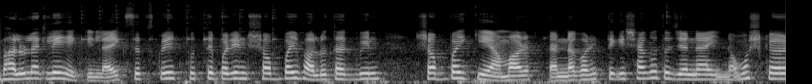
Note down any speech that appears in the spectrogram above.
ভালো লাগলে একটি লাইক সাবস্ক্রাইব করতে পারেন। সবাই ভালো থাকবেন। সবাইকে আমার রান্নাঘরের থেকে স্বাগত জানাই। নমস্কার।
